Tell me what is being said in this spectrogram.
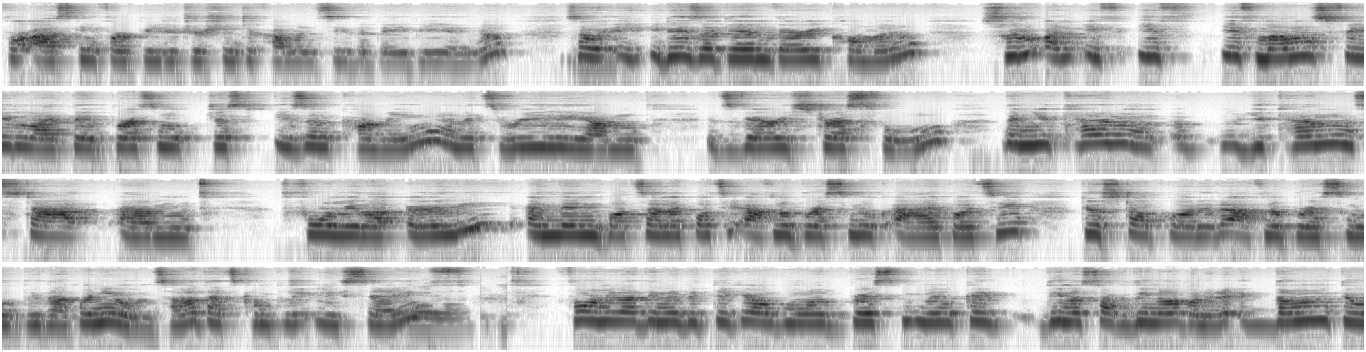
for asking for a pediatrician to come and see the baby. You know? So mm. it, it is again very common. So and if, if, if mums feel like their breast milk just isn't coming and it's really, um, it's very stressful, then you can, uh, you can start, um, formula early and then बच्चालाई पछि आफ्नो ब्रेस्ट मिल्क आएपछि त्यो स्टप गरेर आफ्नो ब्रेस्ट मिल्क दिँदा पनि हुन्छ। द्याट्स कम्प्लिटली सेफ फर्मुला दिने बित्तिकै अब म ब्रेस्ट मिल्कै दिन सक्दिनँ भनेर एकदम त्यो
